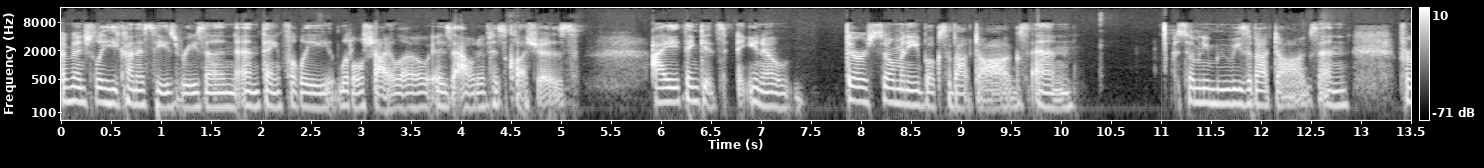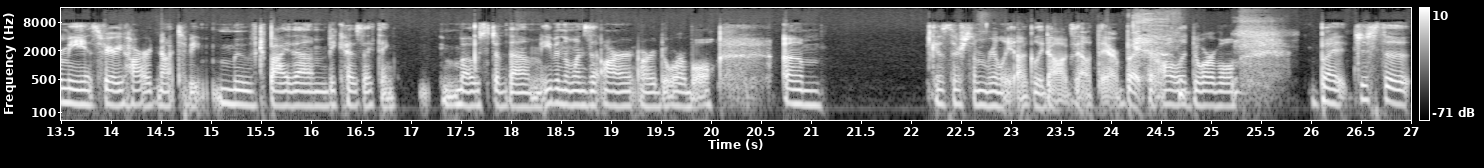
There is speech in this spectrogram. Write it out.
eventually he kind of sees reason, and thankfully, little Shiloh is out of his clutches. I think it's, you know, there are so many books about dogs and so many movies about dogs. And for me, it's very hard not to be moved by them because I think most of them, even the ones that aren't, are adorable. Um, because there's some really ugly dogs out there, but they're all adorable. but just the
